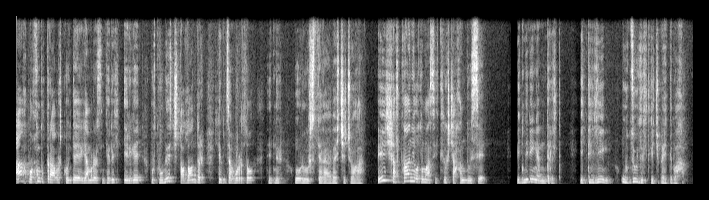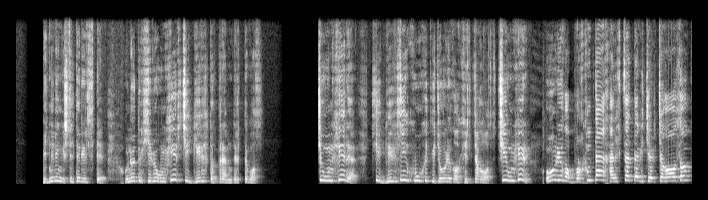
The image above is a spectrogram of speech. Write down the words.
Анх бурхан дотор аврагт үедээ яг ямар байсан тэр л эргээд бүр түнээс ч долоондор хэв загварлуу тэд нэр өөр өөрсдийгөө аваачиж байгаа. Энэ шалтгааны улмаас итгэгч ахан дүүсээ бидний амьдралд итгэлийн үзүүлэлт гэж байдаг байна Бидний гişтэл дээр хэлэхдээ өнөөдөр хэрвээ үнэхээр чи гэрэл дотор амьдардаг бол чи үнэхээр чи гэрлийн хүүхэд гэж өөрийгөө хэлж байгаа бол чи үнэхээр өөрийгөө бурхантай харилцаатай гэж ярьж байгаа бол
